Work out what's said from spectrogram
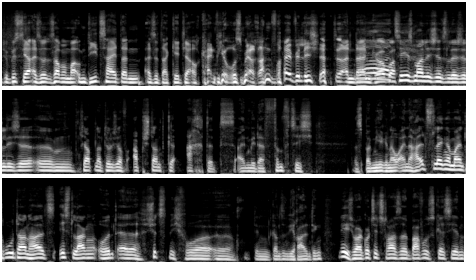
Du bist ja, also sagen wir mal, um die Zeit dann, also da geht ja auch kein Virus mehr ran, freiwillig an deinen ja, Körper. Zieh es mal nicht ins Lächerliche. Ähm, ich habe natürlich auf Abstand geachtet. 1,50 Meter. Das ist bei mir genau eine Halslänge. Mein Truthahnhals ist lang und er schützt mich vor äh, den ganzen viralen Dingen. Nee, ich war Gottschiedstraße, Barfußgässchen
